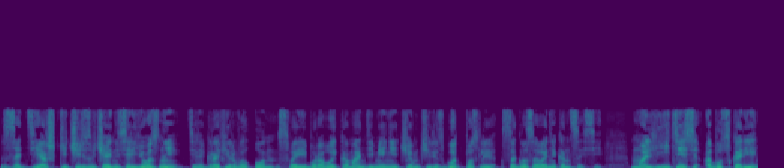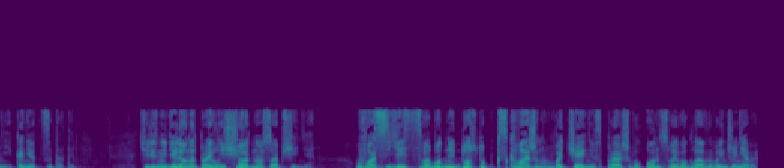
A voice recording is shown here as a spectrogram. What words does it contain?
«Задержки чрезвычайно серьезные», — телеграфировал он своей буровой команде менее чем через год после согласования концессии. «Молитесь об ускорении», — конец цитаты. Через неделю он отправил еще одно сообщение. «У вас есть свободный доступ к скважинам?» — в отчаянии спрашивал он своего главного инженера.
